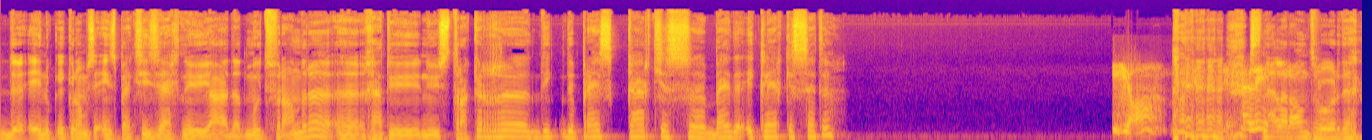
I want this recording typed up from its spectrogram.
de economische inspectie zegt nu, ja, dat moet veranderen. Uh, gaat u nu strakker die, de prijskaartjes bij de eclairtjes zetten? Ja. Maar, Sneller antwoorden.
